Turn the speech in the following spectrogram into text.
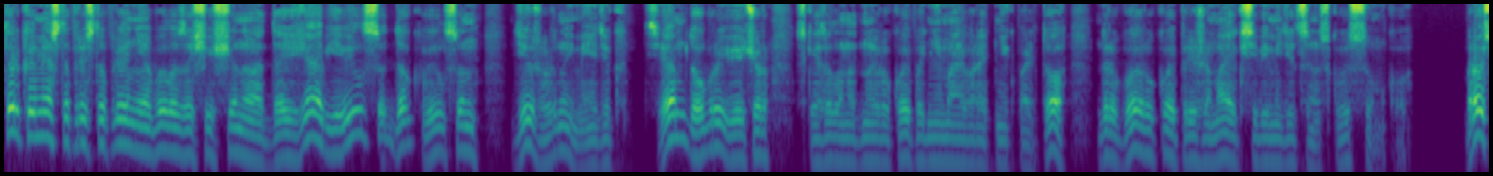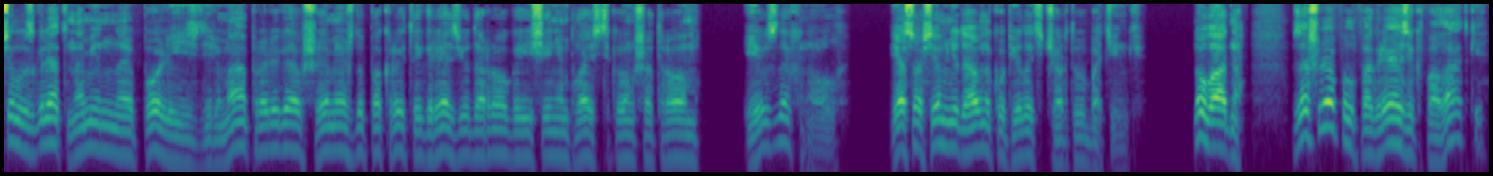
только место преступления было защищено от дождя, объявился док Уилсон, дежурный медик. «Всем добрый вечер», — сказал он одной рукой, поднимая воротник пальто, другой рукой прижимая к себе медицинскую сумку. Бросил взгляд на минное поле из дерьма, пролегавшее между покрытой грязью дорогой и синим пластиковым шатром, и вздохнул. «Я совсем недавно купил эти чертовы ботинки. Ну ладно, зашлепал по грязи к палатке,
